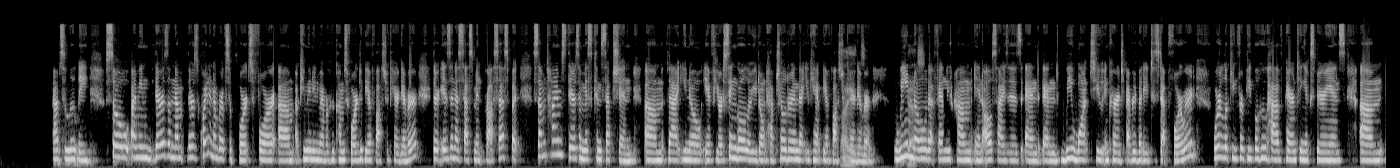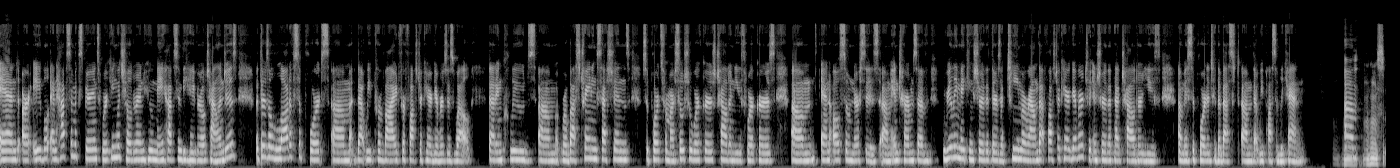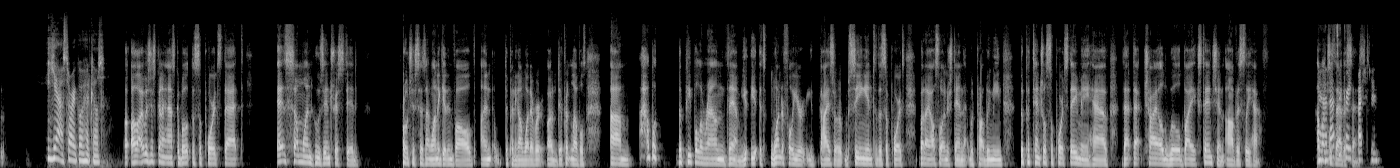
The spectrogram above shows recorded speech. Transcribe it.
Absolutely. So, I mean, there is a num- there's quite a number of supports for um, a community member who comes forward to be a foster caregiver. There is an assessment process, but sometimes there's a misconception um, that you know if you're single or you don't have children that you can't be a foster right. caregiver we yes. know that families come in all sizes and and we want to encourage everybody to step forward we're looking for people who have parenting experience um, and are able and have some experience working with children who may have some behavioral challenges but there's a lot of supports um, that we provide for foster caregivers as well that includes um, robust training sessions, supports from our social workers, child and youth workers, um, and also nurses um, in terms of really making sure that there's a team around that foster caregiver to ensure that that child or youth um, is supported to the best um, that we possibly can. Mm-hmm. mm-hmm. So, yeah, sorry, go ahead, Kels. Oh, I was just going to ask about the supports that, as someone who's interested, approaches says I want to get involved, and depending on whatever on different levels. Um, how about the people around them? You, you, it's wonderful you guys are seeing into the supports, but I also understand that would probably mean the potential supports they may have that that child will, by extension, obviously have. How yeah, much is that assessed? Question.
